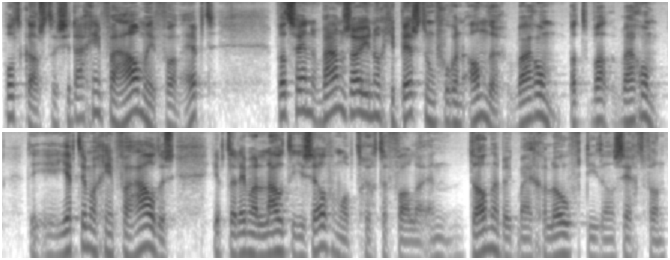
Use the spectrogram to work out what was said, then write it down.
podcast. Als je daar geen verhaal meer van hebt, wat zijn, waarom zou je nog je best doen voor een ander? Waarom? Wat, wat, waarom? De- Je hebt helemaal geen verhaal, dus je hebt alleen maar louter jezelf om op terug te vallen. En dan heb ik mijn geloof die dan zegt van,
